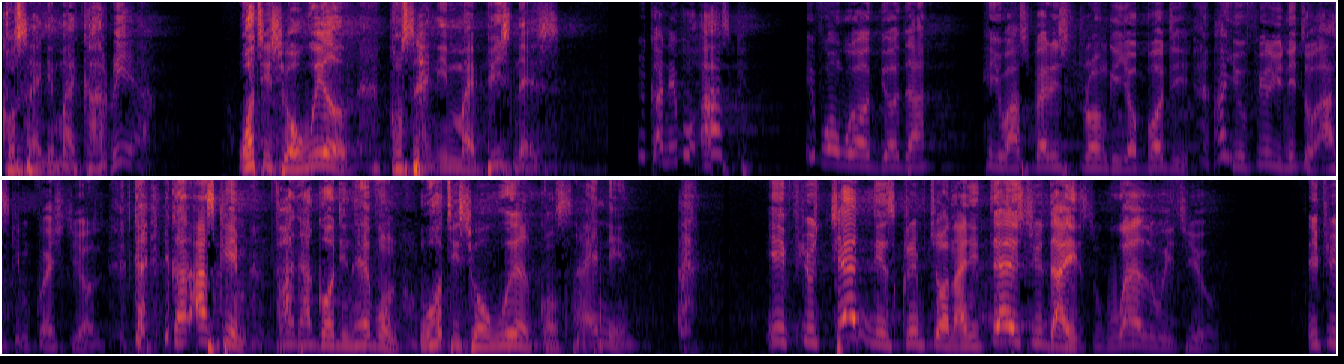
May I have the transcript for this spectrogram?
concerning my career? What is your will concerning my business? You can even ask if one way or the other you are very strong in your body and you feel you need to ask him questions. You can, you can ask him, Father God in heaven, what is your will concerning? Ah, if you check the scripture and it tells you that it's well with you, if you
